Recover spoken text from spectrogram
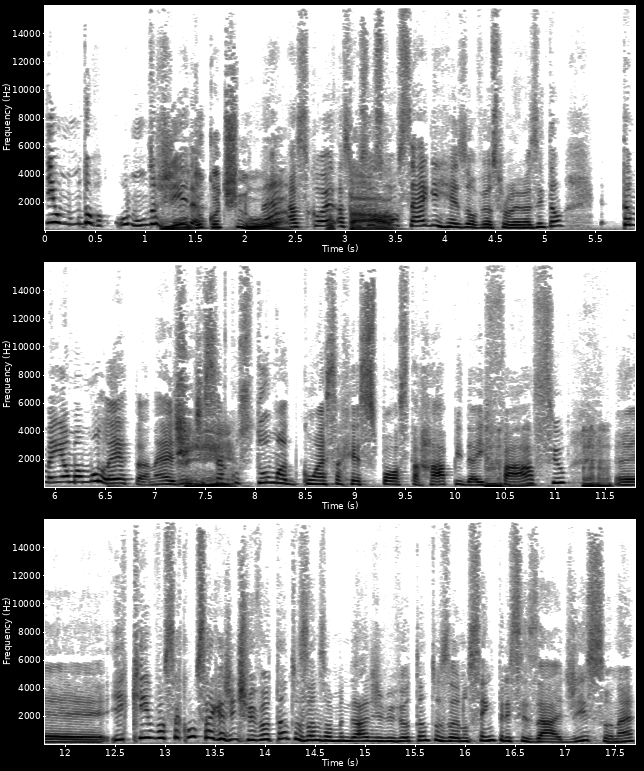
E o mundo, o mundo O gira. mundo continua. né? As, as Total. Pessoas conseguem resolver os problemas. Então, também é uma muleta, né? A gente Sim. se acostuma com essa resposta rápida Uhum. e fácil. é, e que você consegue. A gente viveu tantos anos, a humanidade viveu tantos anos sem precisar disso, né?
